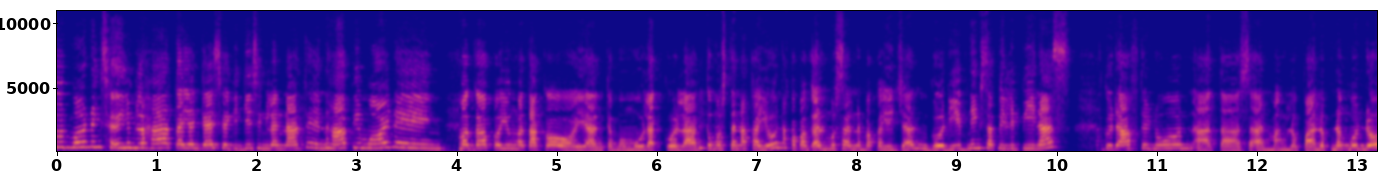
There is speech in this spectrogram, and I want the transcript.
Good morning, sa inyong lahat. Ayan guys, kagigising lang natin. Happy morning! Maga po yung mata ko. Ayan, kamumulat ko lang. Kumusta na kayo? Nakapag-almusal na ba kayo dyan? Good evening sa Pilipinas. Good afternoon at ah, saan mang lupalop ng mundo.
